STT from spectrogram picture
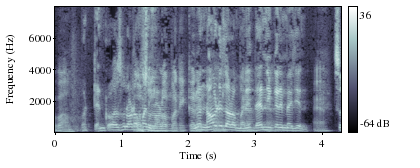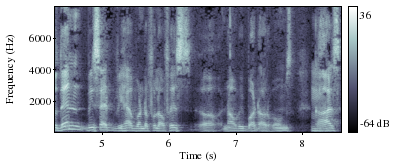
Wow. But 10 crores is a lot of Also money. a lot of money, correct. Even now it is a lot of money. yeah, then you can imagine. Yeah. So then we said we have wonderful office. Uh, now we bought our homes, Hmm. cars,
